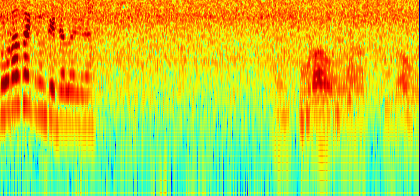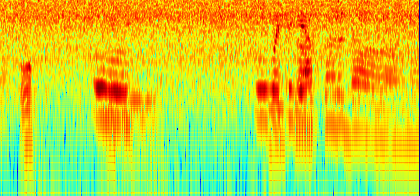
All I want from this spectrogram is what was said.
थोड़ा सा क्यों टेढ़ा लग रहा है? थोड़ा हो यार थोड़ा हो यार ओह ओहो वो बच गया। कर डाला?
